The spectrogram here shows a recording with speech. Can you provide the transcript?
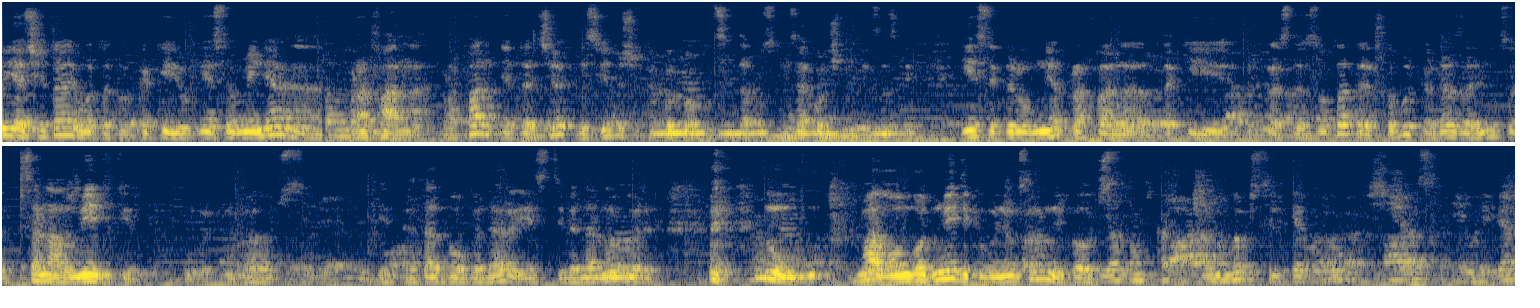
я читаю вот это, какие, если у меня профана, профан – это человек, не следующий какой-то области, допустим, не закончил медицинской. Если, говорю, у меня профана такие прекрасные результаты, что будет, когда займутся персонал, медики? Говорит, ну, получится. И Это от Бога дар, если тебе дано, говорит. Ну, мало, он будет медиком, у него все равно не Я получится. вам скажу, мы выпустили первую группу сейчас, и у ребят,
